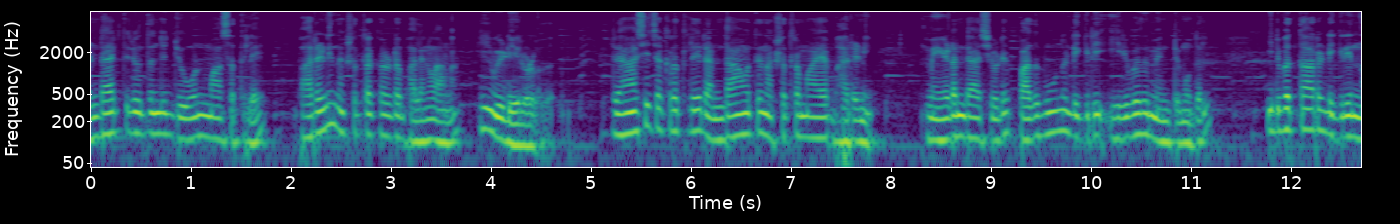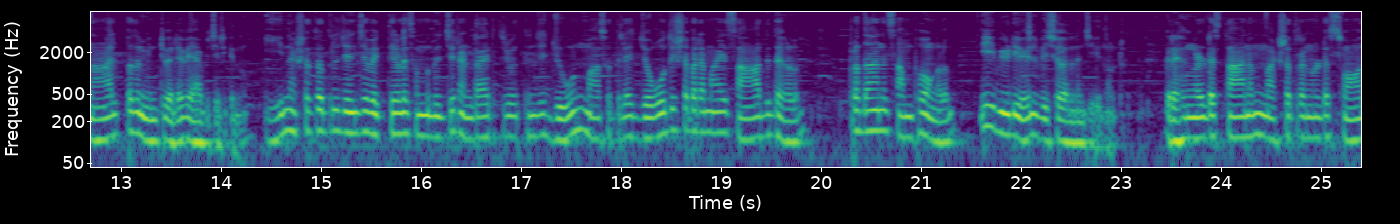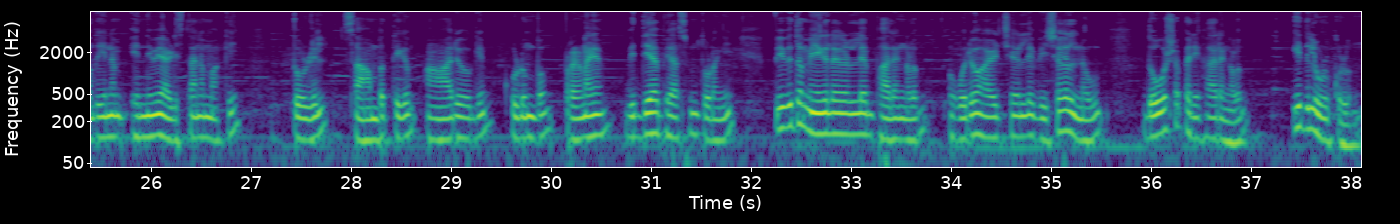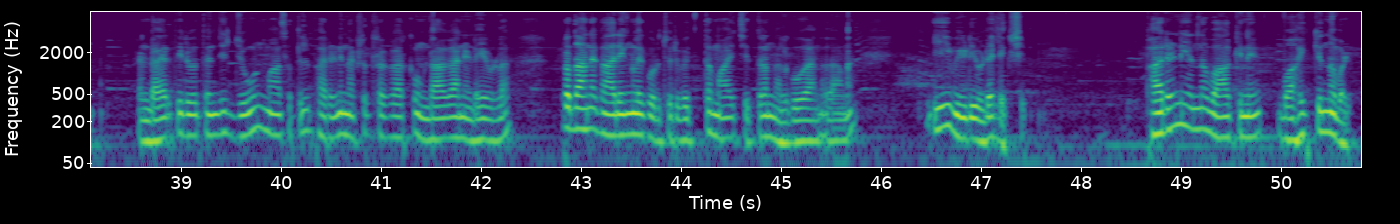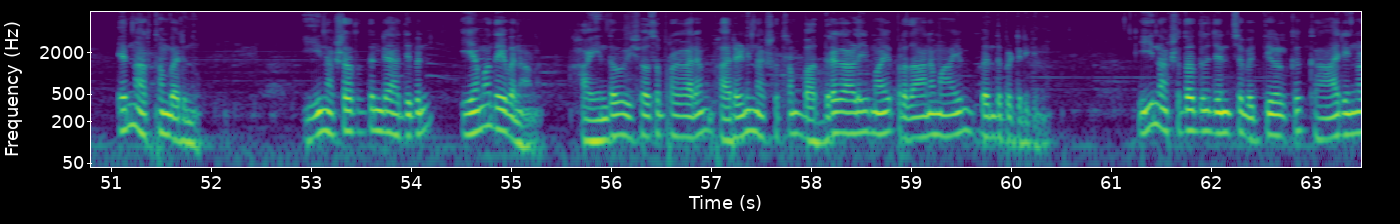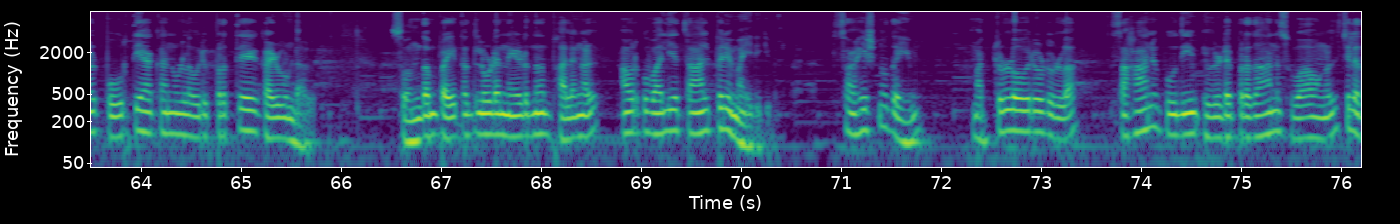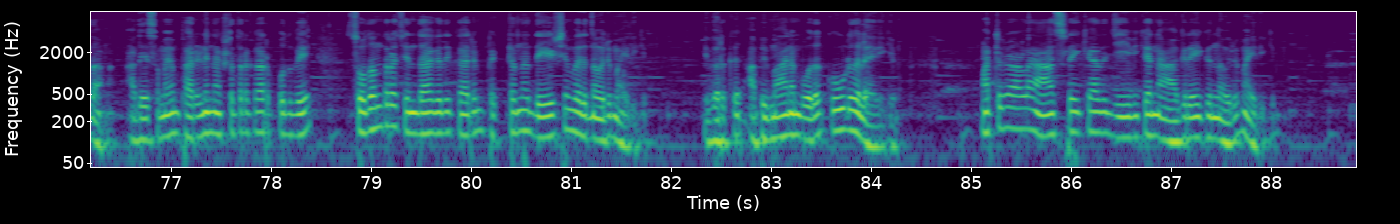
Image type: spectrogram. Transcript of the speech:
രണ്ടായിരത്തി ഇരുപത്തഞ്ച് ജൂൺ മാസത്തിലെ ഭരണി നക്ഷത്രക്കാരുടെ ഫലങ്ങളാണ് ഈ വീഡിയോയിലുള്ളത്. രാശിചക്രത്തിലെ രണ്ടാമത്തെ നക്ഷത്രമായ ഭരണി മേടൻ രാശിയുടെ പതിമൂന്ന് ഡിഗ്രി ഇരുപത് മിനിറ്റ് മുതൽ ഇരുപത്താറ് ഡിഗ്രി നാൽപ്പത് മിനിറ്റ് വരെ വ്യാപിച്ചിരിക്കുന്നു. ഈ നക്ഷത്രത്തിൽ ജനിച്ച വ്യക്തികളെ സംബന്ധിച്ച് രണ്ടായിരത്തി ഇരുപത്തഞ്ച് ജൂൺ മാസത്തിലെ ജ്യോതിഷപരമായ സാധ്യതകളും പ്രധാന സംഭവങ്ങളും ഈ വീഡിയോയിൽ വിശകലനം ചെയ്യുന്നുണ്ട്. ഗ്രഹങ്ങളുടെ സ്ഥാനം നക്ഷത്രങ്ങളുടെ സ്വാധീനം എന്നിവയെ അടിസ്ഥാനമാക്കി തൊഴിൽ സാമ്പത്തികം ആരോഗ്യം കുടുംബം പ്രണയം വിദ്യാഭ്യാസം തുടങ്ങി വിവിധ മേഖലകളിലെ ഫലങ്ങളും ഓരോ ആഴ്ചകളിലെ വിശകലനവും ദോഷപരിഹാരങ്ങളും ഇതിൽ ഉൾക്കൊള്ളുന്നു. രണ്ടായിരത്തി ഇരുപത്തഞ്ച് ജൂൺ മാസത്തിൽ ഭരണി നക്ഷത്രക്കാർക്ക് ഉണ്ടാകാനിടയുള്ള പ്രധാന കാര്യങ്ങളെക്കുറിച്ചൊരു വ്യക്തമായ ചിത്രം നൽകുക എന്നതാണ് ഈ വീഡിയോയുടെ ലക്ഷ്യം. ഭരണി എന്ന വാക്കിന് വഹിക്കുന്നവൾ എന്നർത്ഥം വരുന്നു. ഈ നക്ഷത്രത്തിന്റെ അധിപൻ യമദേവനാണ്. ഹൈന്ദവ വിശ്വാസപ്രകാരം ഭരണി നക്ഷത്രം ഭദ്രകാളിയുമായി പ്രധാനമായും ബന്ധപ്പെട്ടിരിക്കുന്നു. ഈ നക്ഷത്രത്തിൽ ജനിച്ച വ്യക്തികൾക്ക് കാര്യങ്ങൾ പൂർത്തിയാക്കാനുള്ള ഒരു പ്രത്യേക കഴിവുണ്ടാകും. സ്വന്തം പ്രയത്നത്തിലൂടെ നേടുന്ന ഫലങ്ങൾ അവർക്ക് വലിയ താല്പര്യമായിരിക്കും. സഹിഷ്ണുതയും മറ്റുള്ളവരോടുള്ള സഹാനുഭൂതിയും ഇവരുടെ പ്രധാന സ്വഭാവങ്ങൾ ചിലതാണ്. അതേസമയം ഭരണി നക്ഷത്രക്കാർ പൊതുവെ സ്വതന്ത്ര ചിന്താഗതിക്കാരും പെട്ടെന്ന് ദേഷ്യം വരുന്നവരുമായിരിക്കും. ഇവർക്ക് അഭിമാനബോധം കൂടുതലായിരിക്കും. മറ്റൊരാളെ ആശ്രയിക്കാതെ ജീവിക്കാൻ ആഗ്രഹിക്കുന്നവരുമായിരിക്കും.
